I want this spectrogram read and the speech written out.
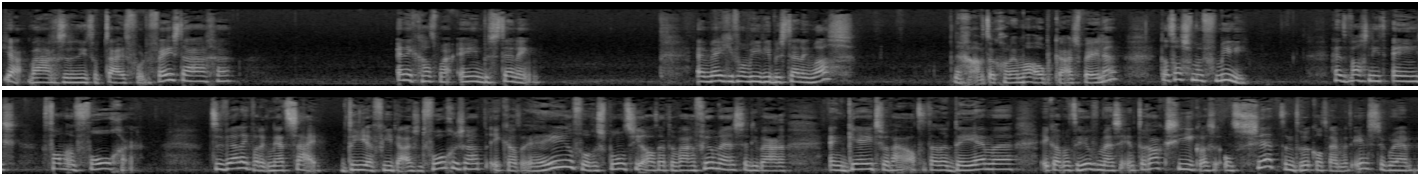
ja, waren ze er niet op tijd voor de feestdagen. En ik had maar één bestelling. En weet je van wie die bestelling was? Dan gaan we het ook gewoon helemaal open kaart spelen. Dat was van mijn familie. Het was niet eens van een volger. Terwijl ik, wat ik net zei, 3 à 4.000 volgers had. Ik had heel veel responsie altijd. Er waren veel mensen die waren engaged. We waren altijd aan het DM'en. Ik had met heel veel mensen interactie. Ik was ontzettend druk altijd met Instagram.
